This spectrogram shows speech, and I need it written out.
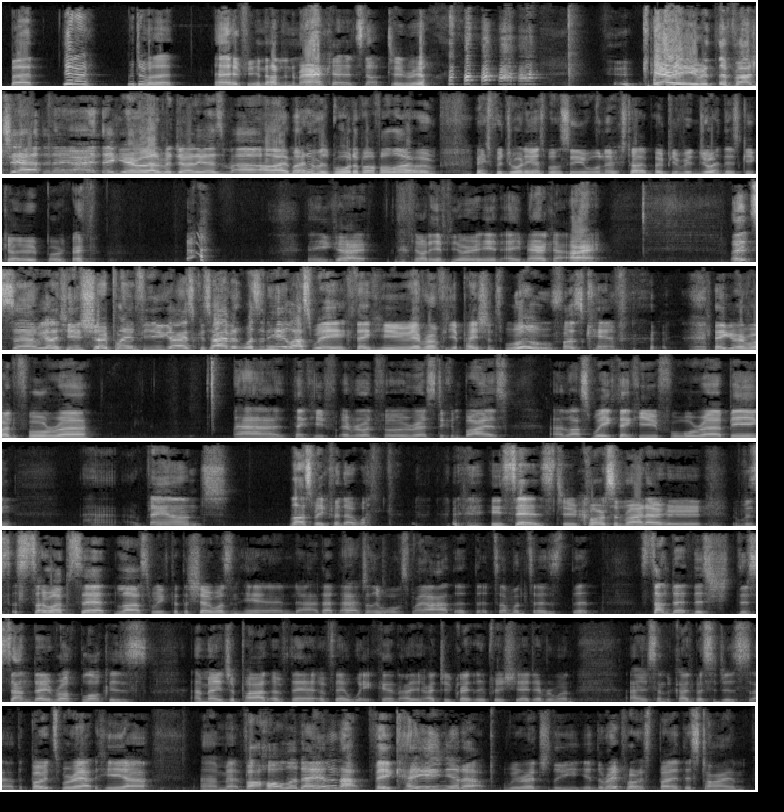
But, you know, we're doing it. Uh, if you're not in America, it's not too real. Kerry with the punch out today. All right, thank you everyone for joining us. Uh, hi, my name is Water Buffalo. Um, thanks for joining us. We'll see you all next time. Hope you've enjoyed this Geek I/O program. there you go. Not if you're in America. All right. Let's. Uh, we got a huge show planned for you guys because Ivan wasn't here last week. Thank you everyone for your patience. Whoa, fuzz cam. thank you everyone for. Uh, uh, thank you everyone for uh, sticking by us uh, last week. Thank you for uh, being uh, around last week for no one. he says to Corson Rhino, who was so upset last week that the show wasn't here, and uh, that, that actually warms my heart that, that someone says that Sunday this this Sunday rock block is a major part of their of their week, and I, I do greatly appreciate everyone uh, who sent the kind messages. Uh, the boats were out here um, holidaying it up, vacating it up. We were actually in the rainforest by this time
